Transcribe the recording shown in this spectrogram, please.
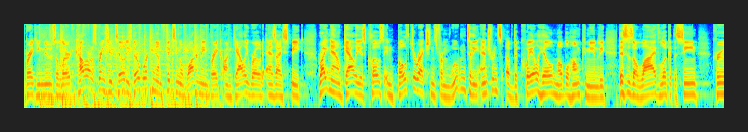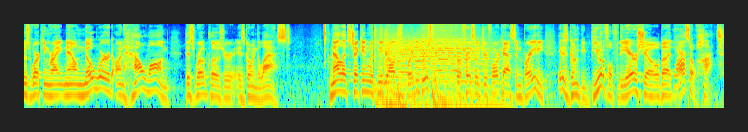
Breaking news alert. Colorado Springs Utilities, they're working on fixing a water main break on Galley Road as I speak. Right now, Galley is closed in both directions from Wooten to the entrance of the Quail Hill mobile home community. This is a live look at the scene. Crews working right now. No word on how long this road closure is going to last. Now let's check in with meteorologist Brady Brewster for a first look at your forecast. in Brady, it is going to be beautiful for the air show, but yeah. also hot.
